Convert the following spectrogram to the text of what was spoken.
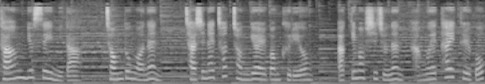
다음 뉴스입니다. 정동원은 자신의 첫 정규 앨범 그리움 아낌없이 주는 강호의 타이틀곡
